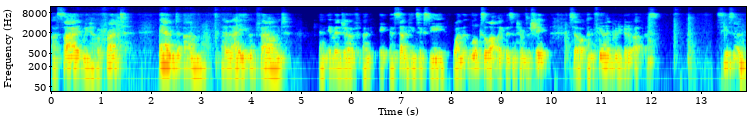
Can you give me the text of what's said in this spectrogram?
a side, we have a front, and um, and I even found an image of an, a 1761 that looks a lot like this in terms of shape. So I'm feeling pretty good about this. See you soon.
